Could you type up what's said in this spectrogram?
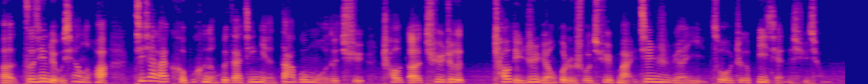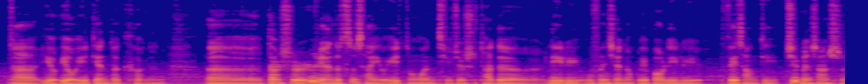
呃资金流向的话，接下来可不可能会在今年大规模的去抄呃去这个抄底日元，或者说去买进日元以做这个避险的需求？呃，有有一点的可能，呃，但是日元的资产有一种问题，就是它的利率无风险的回报利率非常低，基本上是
